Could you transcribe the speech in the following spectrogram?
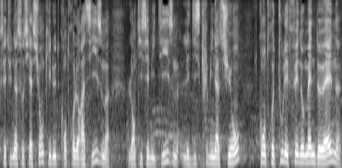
C'est une association qui lutte contre le racisme, l'antisémitisme, les discriminations, contre tous les phénomènes de haine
